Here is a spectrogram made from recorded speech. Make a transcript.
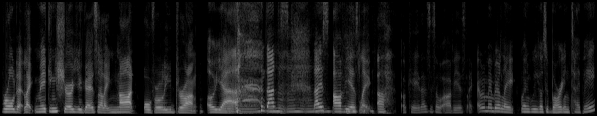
role that like making sure you guys are like not overly drunk. Oh yeah, Mhm. that Mhm, is mhm, that is obvious. Like ah, okay, that's so obvious. Like I remember like when we go to bar in Taipei,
